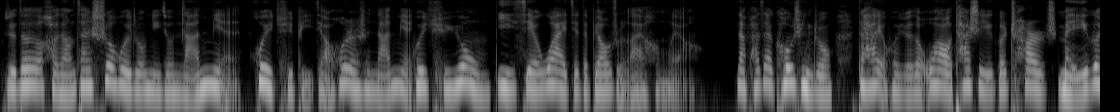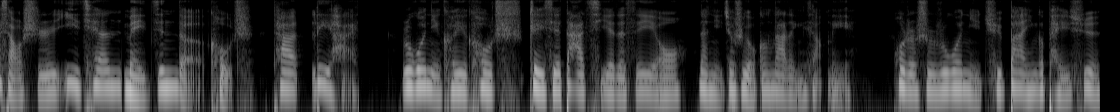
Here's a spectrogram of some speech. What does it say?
我觉得好像在社会中，你就难免会去比较，或者是难免会去用一些外界的标准来衡量。哪怕在 coaching 中，大家也会觉得，哇，他是一个 charge 每一个小时一千美金的 coach，他厉害。如果你可以 coach 这些大企业的 CEO，那你就是有更大的影响力。或者是如果你去办一个培训，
